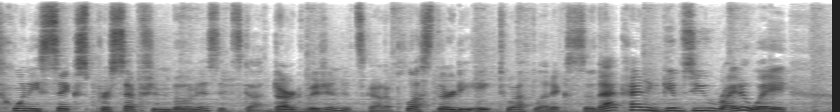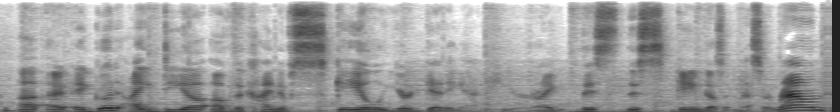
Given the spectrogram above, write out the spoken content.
26 perception bonus. It's got dark vision. It's got a plus 38 to athletics. So that kind of gives you right away uh, a, a, good idea of the kind of scale you're getting at here. Right? This this game doesn't mess around.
